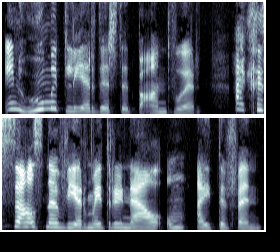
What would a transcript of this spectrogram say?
en hoe moet leerders dit beantwoord? Ek gesels nou weer met Ronel om uit te vind.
